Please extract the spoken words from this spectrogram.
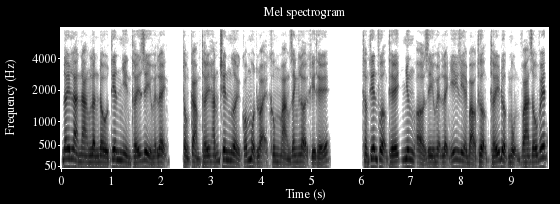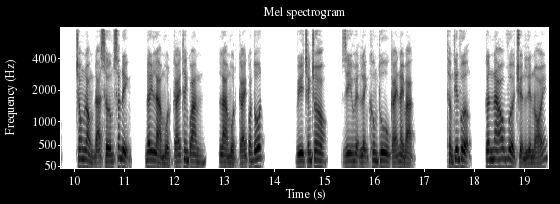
Đây là nàng lần đầu tiên nhìn thấy gì huệ lệnh, tổng cảm thấy hắn trên người có một loại không màng danh lợi khí thế. Thẩm thiên phượng thế nhưng ở gì huyện lệnh y gì bảo thượng thấy được mụn và dấu vết, trong lòng đã sớm xác định, đây là một cái thanh quan, là một cái quan tốt. Vì tránh cho, di huyện lệnh không thu cái này bạc. Thẩm thiên phượng, cân não vừa chuyển liền nói,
